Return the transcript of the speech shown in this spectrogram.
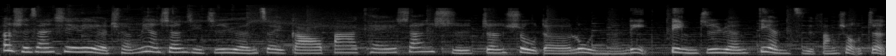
二十三系列全面升级，支援最高八 K 三十帧数的录影能力，并支援电子防手震，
